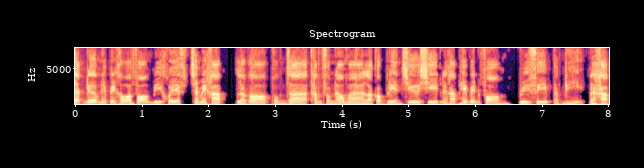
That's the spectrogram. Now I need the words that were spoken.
จากเดิมเนี่ยเป็นคำว่า form request ใช่ไหมครับ แล้วก็ผมจะทำสำเนามา แล้วก็เปลี่ยนชื่อชีตนะครับ ให้เป็น form receive แบบนี้นะครับ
